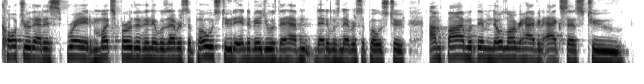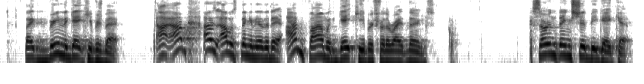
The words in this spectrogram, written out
culture that is spread much further than it was ever supposed to to individuals that haven't that it was never supposed to. I'm fine with them no longer having access to like bring the gatekeepers back. I, I, I was I was thinking the other day. I'm fine with gatekeepers for the right things. Certain things should be gatekept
